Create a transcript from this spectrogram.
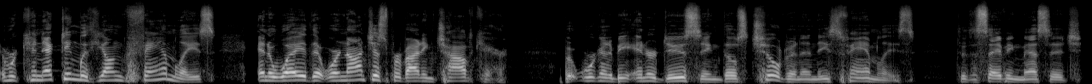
and we're connecting with young families in a way that we're not just providing childcare, but we're going to be introducing those children and these families to the saving message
